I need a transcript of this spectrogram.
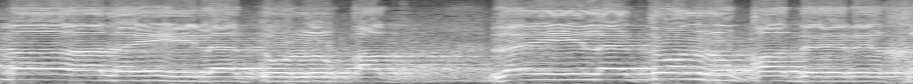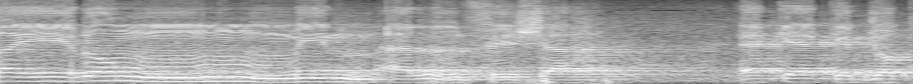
ما ليلة القدر লাইলাতুল কদর খায়রুম মিন আলফ শাহর একে একে যত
